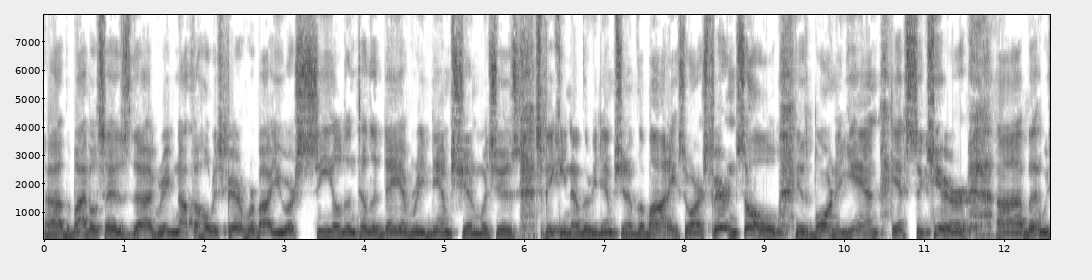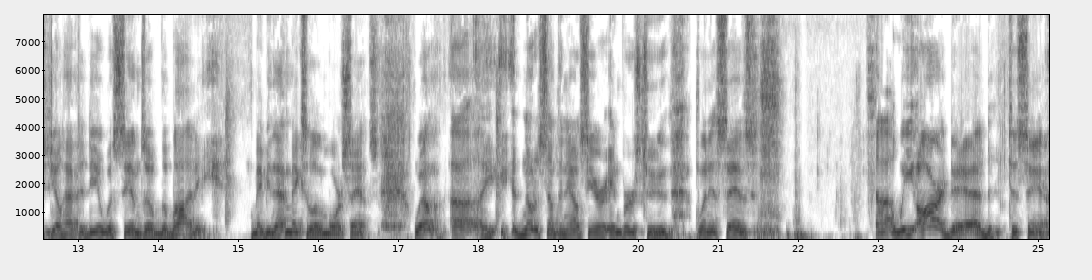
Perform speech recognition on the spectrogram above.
uh, the Bible says, "Grieve not the Holy Spirit, whereby you are sealed until the day of redemption," which is speaking of the redemption of the body. So our spirit and soul is born again; it's secure, uh, but we still have to deal with sins of the body. Maybe that makes a little more sense. Well, uh, notice something else here in verse 2 when it says, uh, We are dead to sin.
